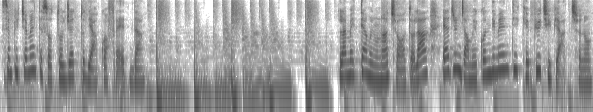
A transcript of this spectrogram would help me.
semplicemente sotto il getto di acqua fredda. La mettiamo in una ciotola e aggiungiamo i condimenti che più ci piacciono.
